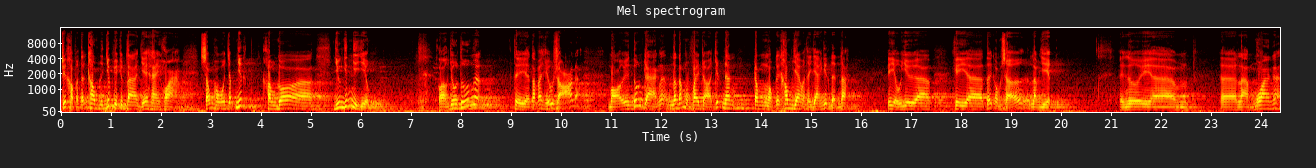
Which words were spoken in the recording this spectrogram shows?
triết học và tấn không nó giúp cho chúng ta dễ hài hòa sống không có chấp nhất không có uh, dướng dính gì nhiều. Còn vô tướng á, thì ta phải hiểu rõ đó mọi tướng trạng đó, nó đóng một vai trò chức năng trong một cái không gian và thời gian nhất định thôi. Ví dụ như à, khi à, tới công sở làm việc người à, làm quan á,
